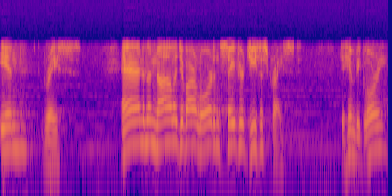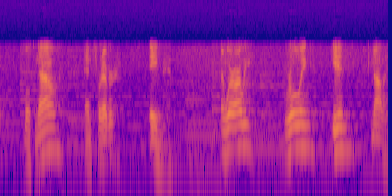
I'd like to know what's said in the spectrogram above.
in grace and in the knowledge of our Lord and Savior Jesus Christ. To him be glory, both now and forever. Amen. And where are we? Growing in knowledge.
